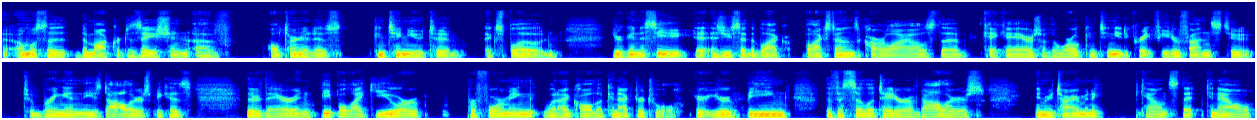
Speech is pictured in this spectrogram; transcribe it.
uh, almost the democratization of alternatives continue to explode, you're going to see, as you said, the Black Blackstones, the Carlyles, the KKRs of the world continue to create feeder funds to to bring in these dollars because they're there, and people like you are performing what I call the connector tool. You're you're being the facilitator of dollars in retirement accounts that can now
